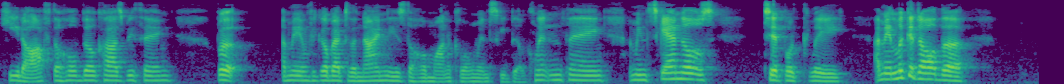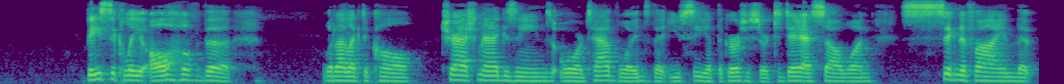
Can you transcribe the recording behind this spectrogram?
heat off the whole Bill Cosby thing, but I mean, if we go back to the 90s, the whole Monica Lewinsky, Bill Clinton thing, I mean, scandals typically, I mean, look at all the basically all of the what I like to call trash magazines or tabloids that you see at the grocery store. Today I saw one signifying that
